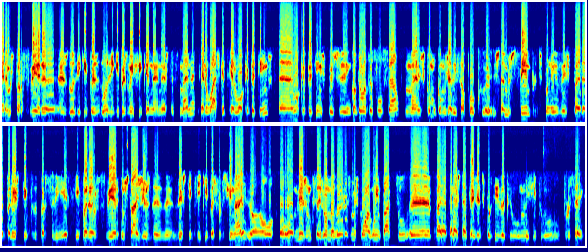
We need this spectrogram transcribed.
éramos para receber ah, as duas equipas, duas equipas do Benfica nesta semana, quer o basquete, quer o hockey patins. Uh, o hockey patins depois encontrou outra solução, mas como, como já disse há pouco, estamos sempre disponíveis para, para este tipo de parcerias e para receber os estágios de, de, deste tipo de equipas profissionais, ou, ou, mesmo que sejam amadoras, mas com algum impacto uh, para, para a estratégia desportiva que o município prossegue.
